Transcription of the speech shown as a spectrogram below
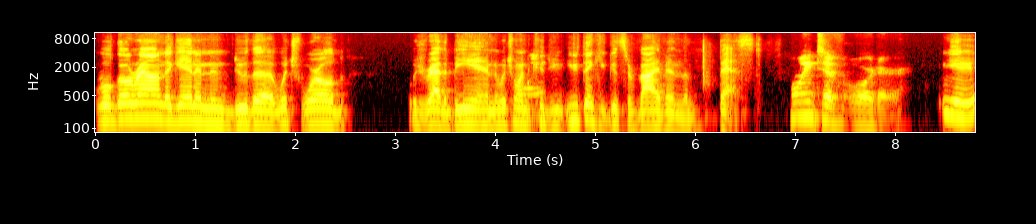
we'll go around again and then do the which world would you rather be in? Which one could you you think you could survive in the best? Point of order. Yes.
